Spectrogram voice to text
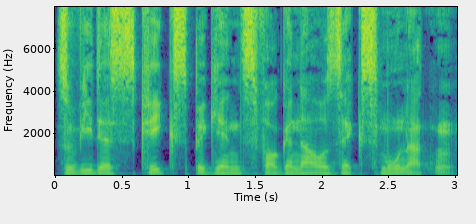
sowie des Kriegsbeginns vor genau sechs Monaten.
